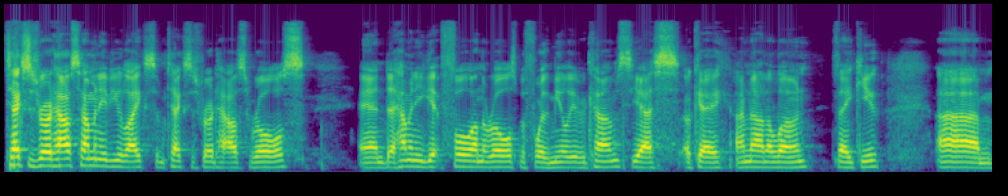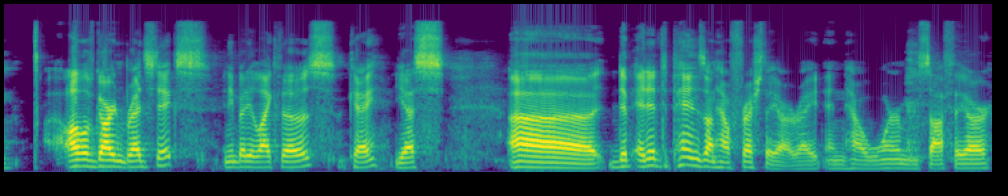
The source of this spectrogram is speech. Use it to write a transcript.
Texas Roadhouse, how many of you like some Texas Roadhouse rolls? And uh, how many get full on the rolls before the meal even comes? Yes, okay, I'm not alone. Thank you. Um, Olive Garden breadsticks, Anybody like those? Okay, yes. Uh, and it depends on how fresh they are, right? And how warm and soft they are.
